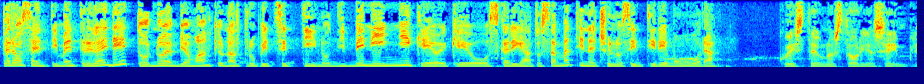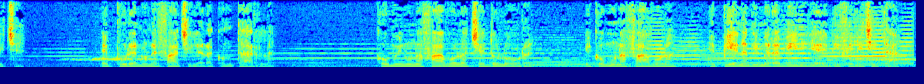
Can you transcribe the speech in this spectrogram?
però senti, mentre l'hai detto, noi abbiamo anche un altro pezzettino di Benigni che, che ho scaricato stamattina e ce lo sentiremo ora. Questa è una storia semplice, eppure non è facile raccontarla. Come in una favola c'è dolore e come una favola è piena di meraviglie e di felicità.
